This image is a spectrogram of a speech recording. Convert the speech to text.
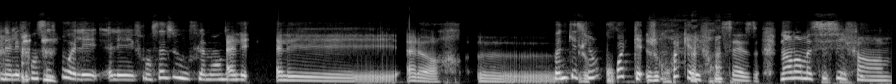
Mais elle est française ou elle est, elle est française ou flamande? Elle est, elle est alors. Euh, Bonne question. Je crois qu'elle est française. non, non, mais si, si. Enfin,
